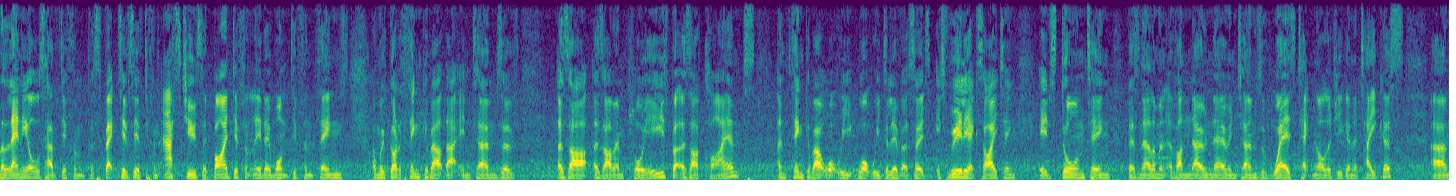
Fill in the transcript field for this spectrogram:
millennials have different perspectives, they have different attitudes, they buy differently, they want different things, and we've got to think about that in terms of as our as our employees, but as our clients, and think about what we what we deliver. So it's it's really exciting. It's daunting. There's an element of unknown there in terms of where's technology going to take us. Um,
